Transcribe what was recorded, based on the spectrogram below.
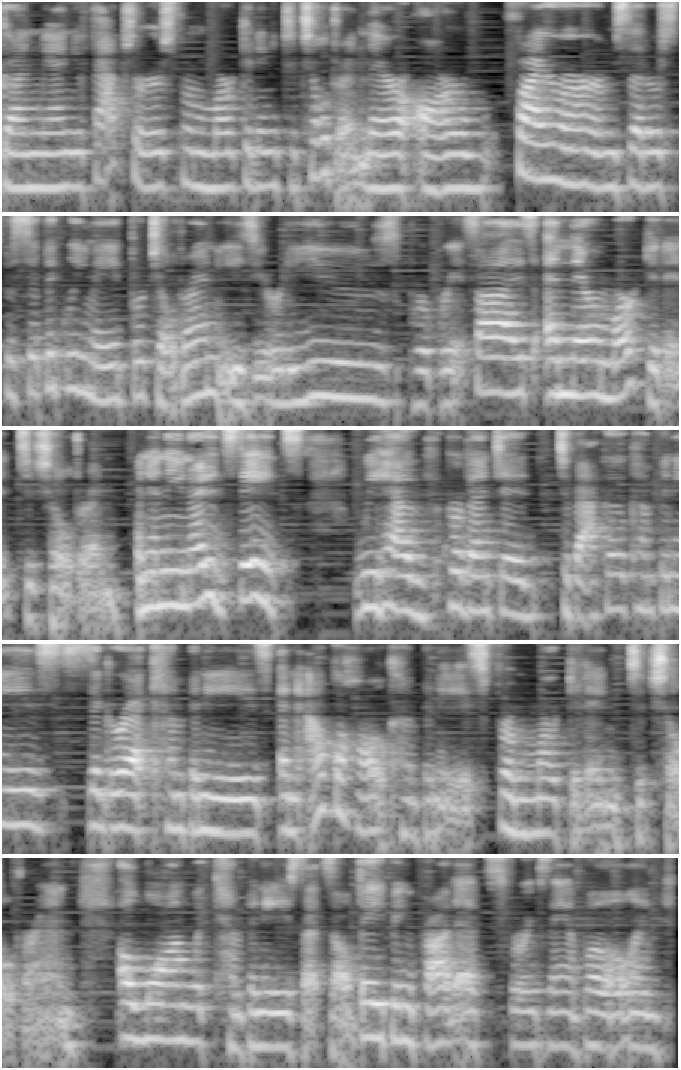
gun manufacturers from marketing to children. There are firearms that are specifically made for children, easier to use, appropriate size, and they're marketed to children. And in the United States, we have prevented tobacco companies, cigarette companies, and alcohol companies from marketing to children, along with companies that sell vaping products, for example. And,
